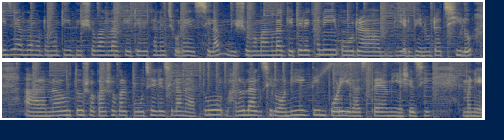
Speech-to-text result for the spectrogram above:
এই যে আমরা মোটামুটি বিশ্ব বাংলা গেটের এখানে চলে এসেছিলাম। বিশ্ব বাংলা গেটের এখানেই ওর বিয়ের ভেনুটা ছিল। আর আমরাও তো সকাল সকাল পৌঁছে গেছিলাম। এত ভালো লাগছিল। অনেক দিন পরে এই রাস্তায় আমি এসেছি। মানে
